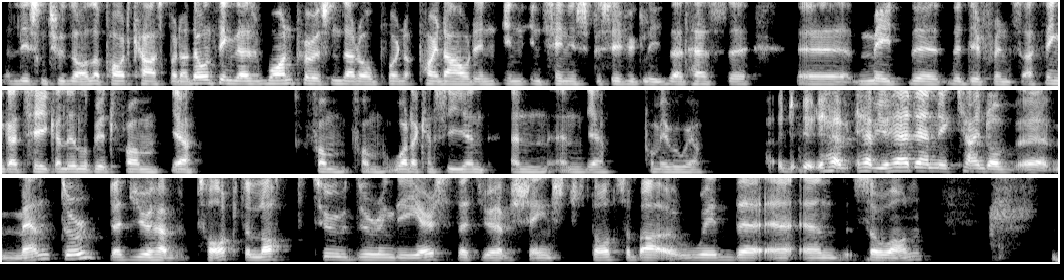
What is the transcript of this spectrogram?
listen to the other podcasts. But i don't think there's one person that i'll point, point out in, in, in tennis specifically that has uh, uh, made the the difference. I think i take a little bit from yeah from from what i can see and and and yeah from everywhere have have you had any kind of uh, mentor that you have talked a lot to during the years that you have changed thoughts about with uh, and so on?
